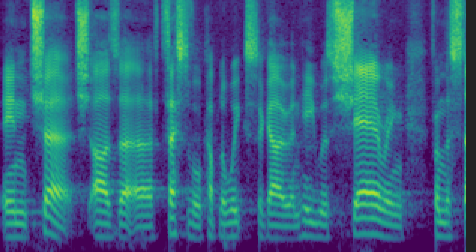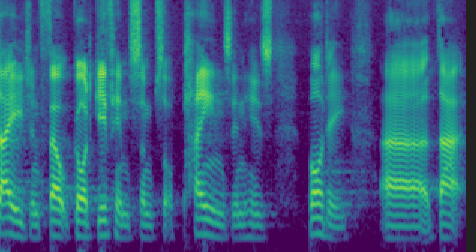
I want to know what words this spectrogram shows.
in church. I was at a festival a couple of weeks ago, and he was sharing from the stage and felt God give him some sort of pains in his body uh, that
